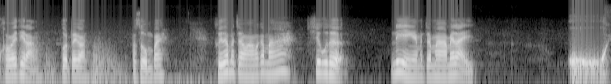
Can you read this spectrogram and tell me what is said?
เขาไว้ทีหลัง กดไปก่อน ผสมไป คือถ้ามันจะมามันก็มา เชื่อกูเถอะ นี่ยังไงมันจะมาไม่ไหลโอ้ย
